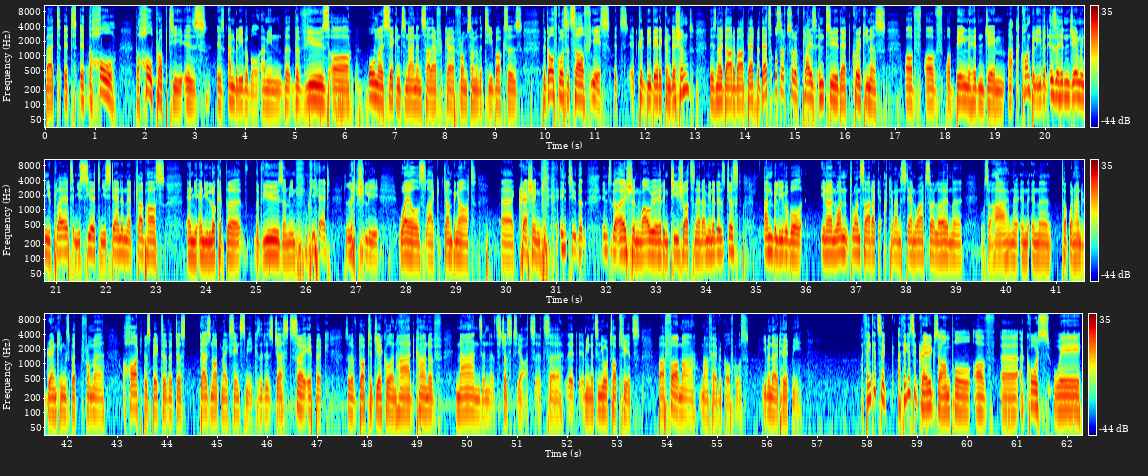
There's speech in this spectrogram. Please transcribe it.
but it it the whole the whole property is is unbelievable. I mean, the the views are almost second to none in South Africa from some of the tee boxes. The golf course itself, yes, it's it could be better conditioned. There's no doubt about that. But that's also sort of plays into that quirkiness of of of being the hidden gem. I, I can't believe it is a hidden gem when you play it and you see it and you stand in that clubhouse and you, and you look at the the views. I mean, we had literally whales like jumping out uh, crashing into the into the ocean while we were hitting tee shots and that. I mean, it is just unbelievable. You know, on one one side, I, can understand why it's so low in the or so high in the in the, in the top 100 rankings, but from a, a heart perspective, it just does not make sense to me because it is just so epic, sort of Dr. Jekyll and Hyde kind of nines, and it's just yeah, it's it's uh, it, I mean, it's in your top three. It's by far my my favorite golf course, even though it hurt me. I think it's a I think it's a great example of uh, a course where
